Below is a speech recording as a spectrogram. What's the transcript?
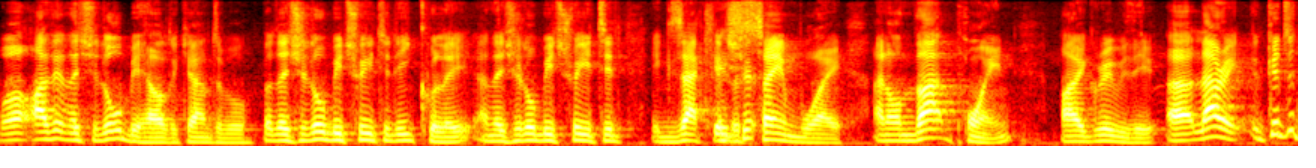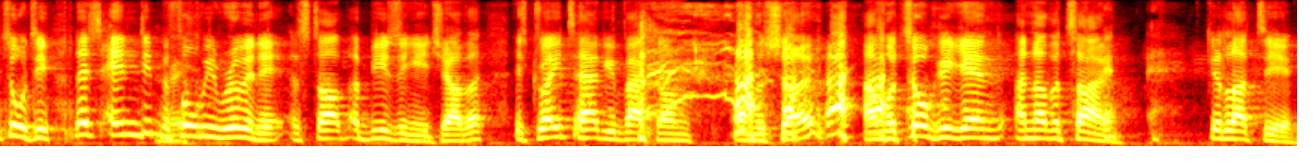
Well, I think they should all be held accountable, but they should all be treated equally, and they should all be treated exactly they the should. same way. And on that point, I agree with you. Uh, Larry, good to talk to you. Let's end it before we ruin it and start abusing each other. It's great to have you back on, on the show, and we'll talk again another time. Good luck to you.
